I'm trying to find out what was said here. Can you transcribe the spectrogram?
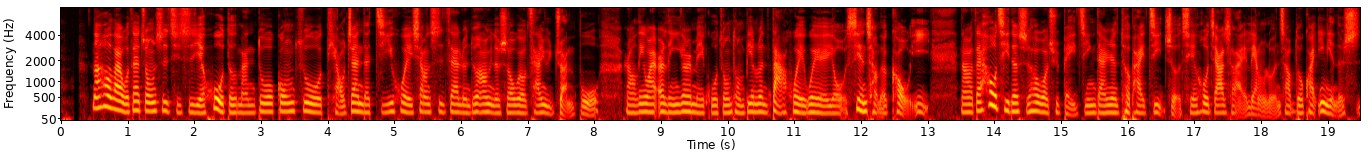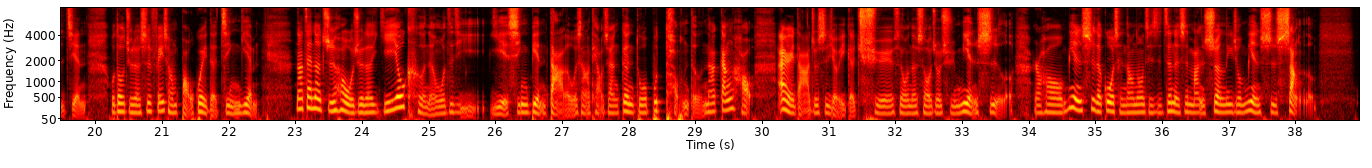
那后来我在中视其实也获得蛮多工作挑战的机会，像是在伦敦奥运的时候，我有参与转播。然后另外，二零一二美国总统辩论大会，我也有现场的口译。那在后期的时候，我去北京担任特派记者，前后加起来两轮，差不多快一年的时间，我都觉得是非常宝贵的经验。那在那之后，我觉得也有可能我自己野心变大了，我想要挑战更多不同的。那刚好艾尔达就是有一个缺，所以我那时候就去面试了。然后面试的过程当中，其实真的是蛮顺利，就面试上了。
